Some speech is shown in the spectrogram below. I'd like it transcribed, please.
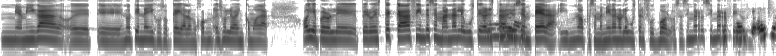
mi, amiga eh, eh, no tiene hijos, ok, a lo mejor eso le va a incomodar oye, pero, le, pero este cada fin de semana le gusta ir al estadio y se empeda. Y no, pues a mi amiga no le gusta el fútbol. O sea, sí me, sí me refiero. O sea,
